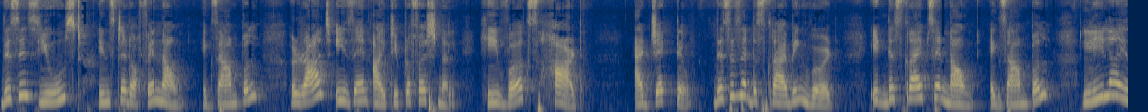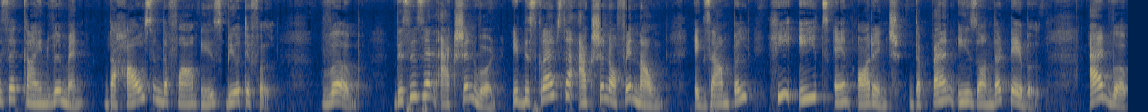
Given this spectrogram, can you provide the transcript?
This is used instead of a noun. Example Raj is an IT professional. He works hard. Adjective. This is a describing word. It describes a noun. Example Leela is a kind woman. The house in the farm is beautiful. Verb. This is an action word. It describes the action of a noun. Example He eats an orange. The pen is on the table. Adverb.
